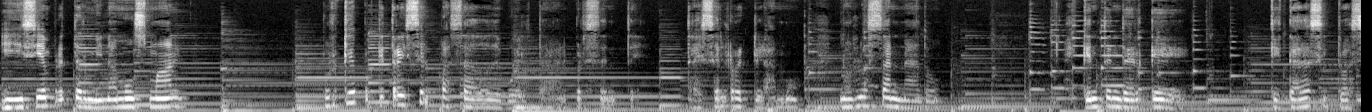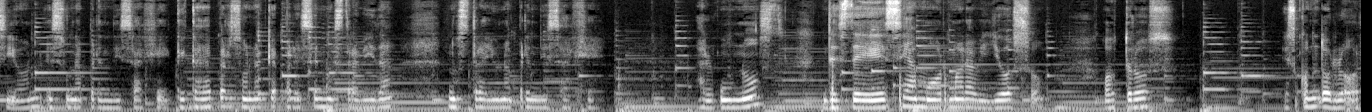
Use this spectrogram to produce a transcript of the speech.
y siempre terminamos mal. ¿Por qué? Porque traes el pasado de vuelta al presente, traes el reclamo, no lo has sanado, que entender que, que cada situación es un aprendizaje, que cada persona que aparece en nuestra vida nos trae un aprendizaje. Algunos desde ese amor maravilloso, otros es con dolor,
